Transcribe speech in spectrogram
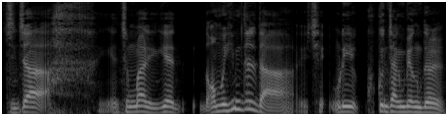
진짜, 하, 정말 이게 너무 힘들다. 우리 국군 장병들,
